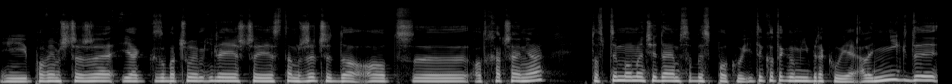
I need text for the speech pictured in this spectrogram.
I powiem szczerze, jak zobaczyłem, ile jeszcze jest tam rzeczy do od, e, odhaczenia, to w tym momencie dałem sobie spokój i tylko tego mi brakuje, ale nigdy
